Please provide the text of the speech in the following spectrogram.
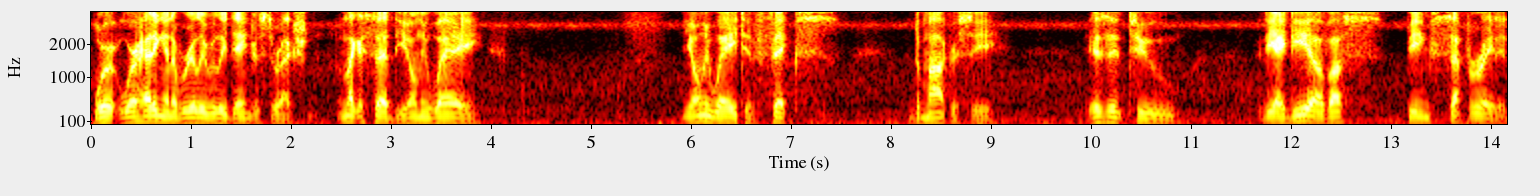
we're we're heading in a really really dangerous direction. And like i said the only way the only way to fix democracy isn't to the idea of us being separated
